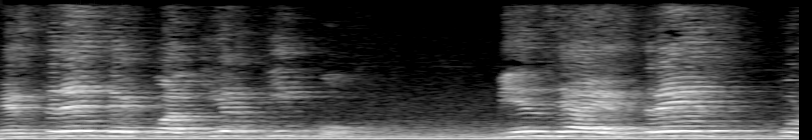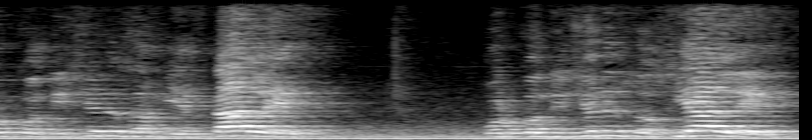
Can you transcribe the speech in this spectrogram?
Estrés de cualquier tipo, bien sea estrés por condiciones ambientales, por condiciones sociales,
